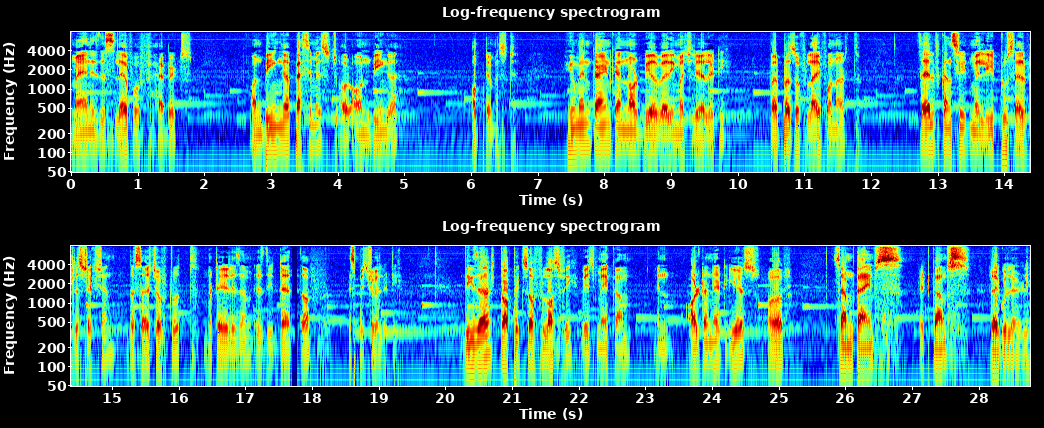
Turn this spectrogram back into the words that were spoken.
man is the slave of habits, on being a pessimist or on being a optimist. Humankind cannot bear very much reality, purpose of life on earth. Self conceit may lead to self destruction. The search of truth, materialism, is the death of spirituality. These are topics of philosophy which may come in alternate years or sometimes it comes regularly.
